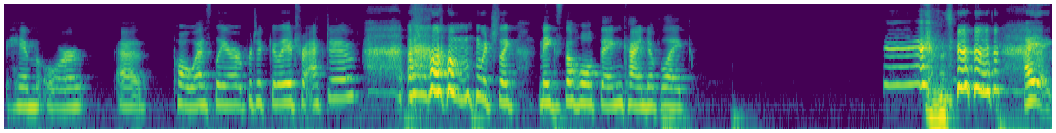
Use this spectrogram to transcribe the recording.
him or uh, Paul Wesley are particularly attractive, um, which like makes the whole thing kind of like. I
